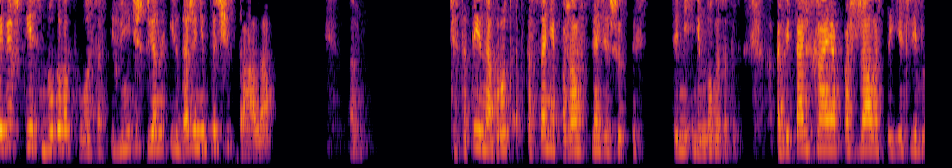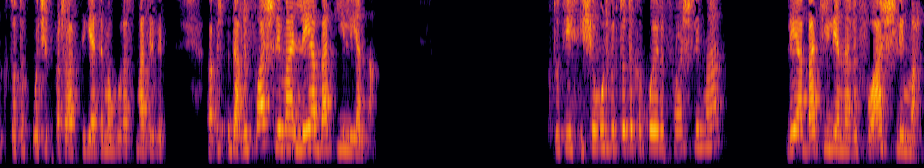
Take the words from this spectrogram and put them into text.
я вижу, что есть много вопросов. Извините, что я их даже не прочитала. Э, чистоты, наоборот, от касания, пожалуйста, связи с жидкостью теми и немного запутать. А Виталь Хая, пожалуйста, если вы кто-то хочет, пожалуйста, я это могу рассматривать. А, да, Рифуа Шлема Леа Бат Елена. Тут есть еще, может быть, кто-то какой Рифуа Шлема? Леа Бат Елена, Рифуа Шлема.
